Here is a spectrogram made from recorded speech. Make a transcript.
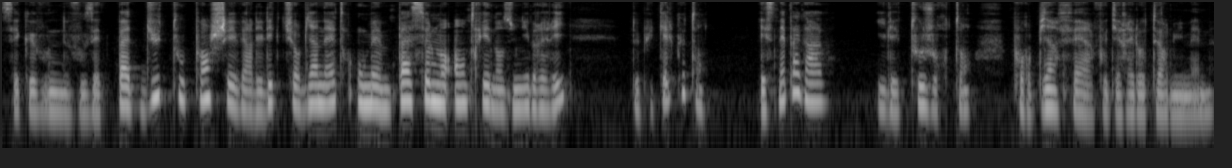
c'est que vous ne vous êtes pas du tout penché vers les lectures bien-être ou même pas seulement entré dans une librairie depuis quelque temps. Et ce n'est pas grave. Il est toujours temps pour bien faire, vous dirait l'auteur lui-même.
